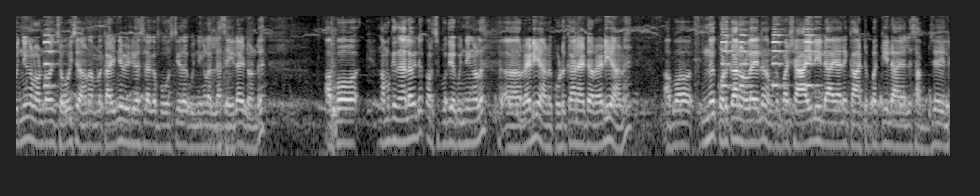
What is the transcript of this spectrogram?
കുഞ്ഞുങ്ങളുണ്ടോ എന്ന് ചോദിച്ചതാണ്. നമ്മൾ കഴിഞ്ഞ വീഡിയോസിലൊക്കെ പോസ്റ്റ് ചെയ്ത കുഞ്ഞുങ്ങളെല്ലാം സെയിലായിട്ടുണ്ട്. അപ്പോൾ നമുക്ക് നിലവിൽ കുറച്ച് പുതിയ കുഞ്ഞുങ്ങൾ റെഡിയാണ് കൊടുക്കാനായിട്ട് റെഡിയാണ് അപ്പോൾ ഇന്ന് കൊടുക്കാനുള്ളതിൽ നമുക്കിപ്പോൾ ഷായിലിയിലായാലും കാട്ടുപക്കിയിലായാലും സബ്ജയിൽ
